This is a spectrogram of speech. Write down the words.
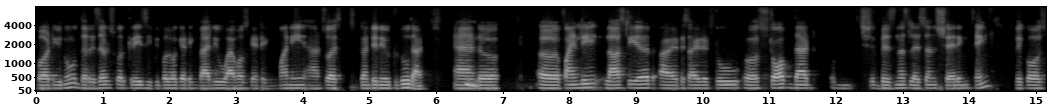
But you know the results were crazy. People were getting value. I was getting money and so i continued to do that. And Mhm. uh, uh, finally last year i decided to uh, stop that um, business lessons sharing thing because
